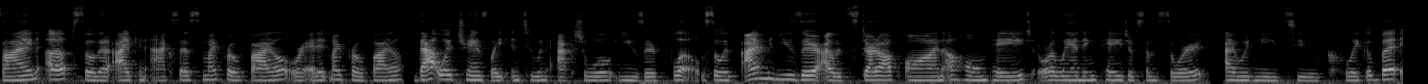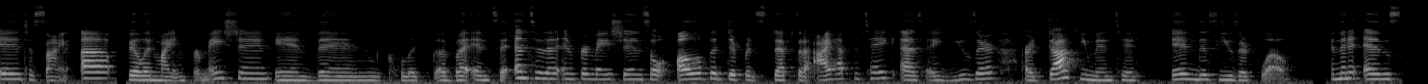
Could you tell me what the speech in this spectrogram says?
sign up so that I can access my profile or edit my profile. That would translate into an actual user flow. So if I'm the user, I would start off on a home page or a landing page of some sort. I would need to click a button to sign up, fill in my information, and then click a button to enter that information. So, all of the different steps that I have to take as a user are documented in this user flow. And then it ends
